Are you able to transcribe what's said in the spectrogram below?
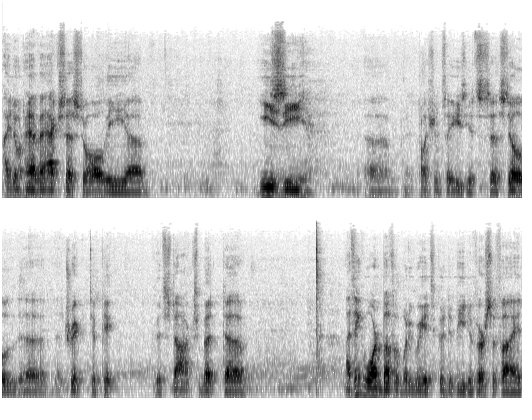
I don't have access to all the uh, easy, uh, probably shouldn't say easy, it's uh, still uh, a trick to pick good stocks, but uh, I think Warren Buffett would agree it's good to be diversified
